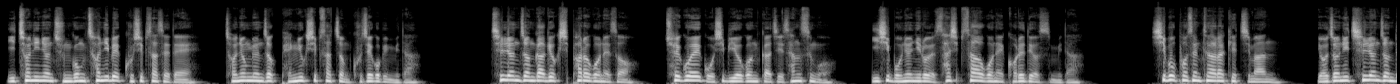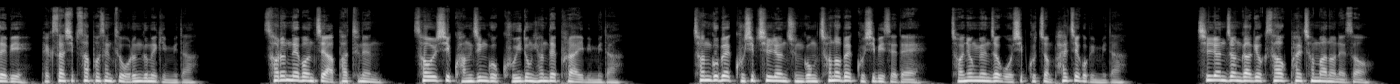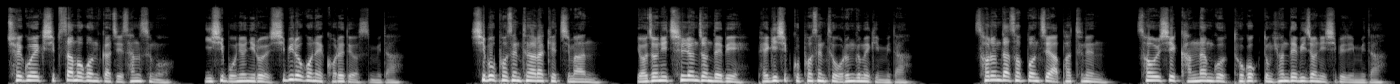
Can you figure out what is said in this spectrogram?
2002년 준공 1294세대, 전용 면적 164.9제곱입니다. 7년 전 가격 18억 원에서 최고액 52억 원까지 상승 후 25년 1월 44억 원에 거래되었습니다. 15% 하락했지만 여전히 7년 전 대비 144% 오른 금액입니다. 34번째 아파트는 서울시 광진구 구이동 현대프라임입니다. 1997년 준공 1592세대, 전용 면적 59.8제곱입니다. 7년 전 가격 4억 8천만 원에서 최고액 13억 원까지 상승 후 25년 1월 11억 원에 거래되었습니다. 15% 하락했지만 여전히 7년 전 대비 129% 오른 금액입니다. 35번째 아파트는 서울시 강남구 도곡동 현대비전 21입니다.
